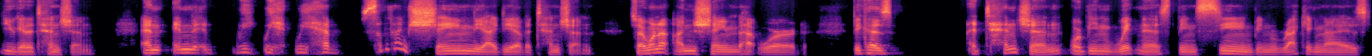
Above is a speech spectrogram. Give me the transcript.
you get attention. And and it, we we we have sometimes shame the idea of attention. So I want to unshame that word because attention or being witnessed, being seen, being recognized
